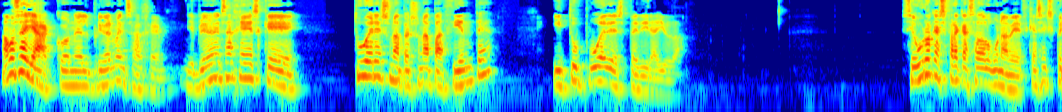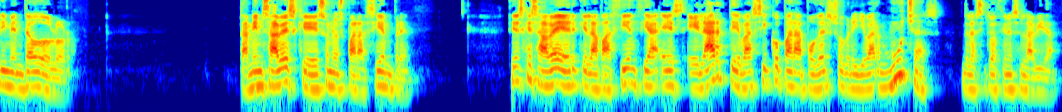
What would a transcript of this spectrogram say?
Vamos allá con el primer mensaje. Y el primer mensaje es que tú eres una persona paciente y tú puedes pedir ayuda. Seguro que has fracasado alguna vez, que has experimentado dolor. También sabes que eso no es para siempre. Tienes que saber que la paciencia es el arte básico para poder sobrellevar muchas de las situaciones en la vida,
